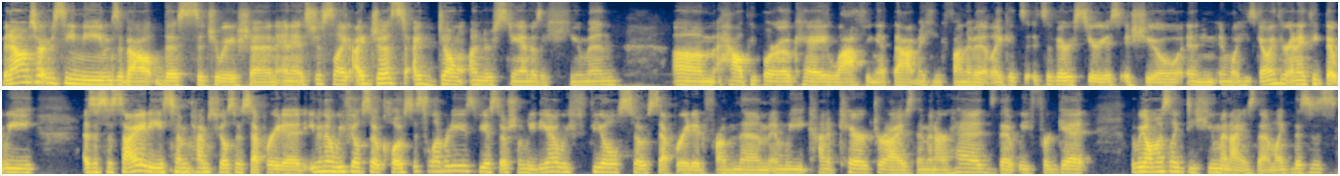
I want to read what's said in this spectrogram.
But now I'm starting to see memes about this situation. And it's just like, I just, I don't understand as a human um, how people are okay laughing at that, making fun of it. Like it's it's a very serious issue in in what he's going through. And I think that we as a society sometimes feel so separated. Even though we feel so close to celebrities via social media we feel so separated from them and we kind of characterize them in our heads that we forget that we almost like dehumanize them. Like this is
